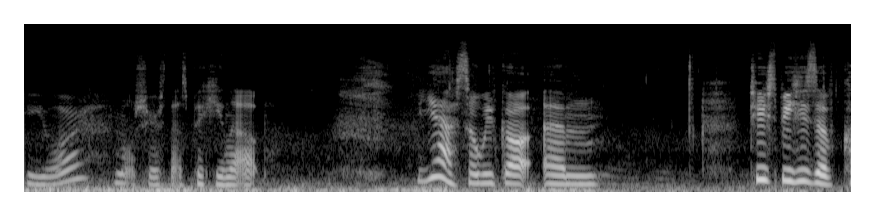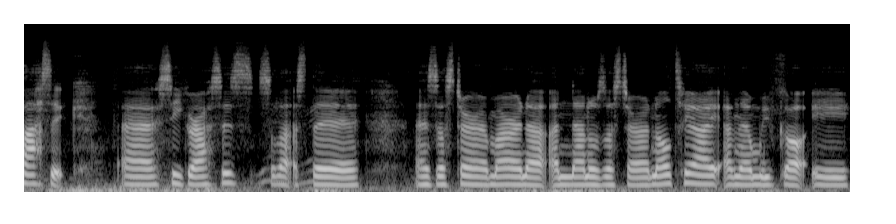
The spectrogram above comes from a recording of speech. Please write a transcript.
who you are. I'm not sure if that's picking that up. Yeah, so we've got um, two species of classic uh, seagrasses. So that's the uh, Zostera marina and Nanozostera noltii, and then we've got a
